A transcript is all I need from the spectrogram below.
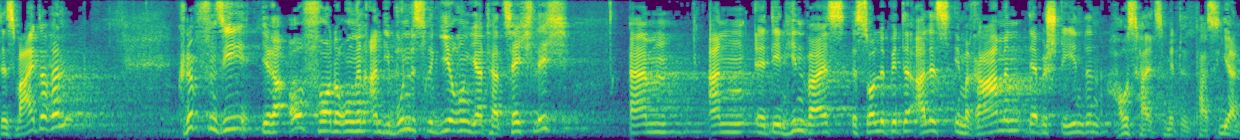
Des Weiteren knüpfen Sie Ihre Aufforderungen an die Bundesregierung ja tatsächlich ähm, an äh, den Hinweis, es solle bitte alles im Rahmen der bestehenden Haushaltsmittel passieren.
